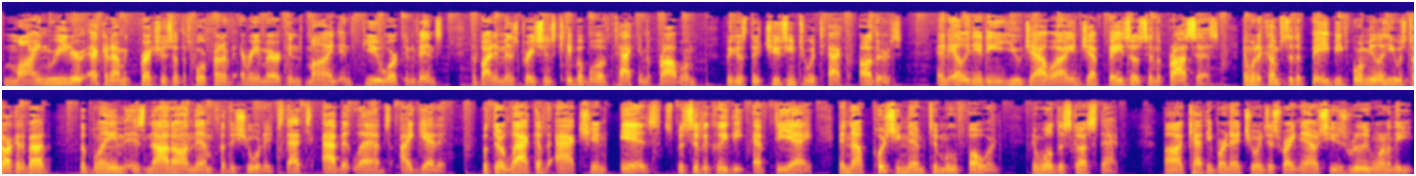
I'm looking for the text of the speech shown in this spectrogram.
Mind reader, economic pressures at the forefront of every American's mind, and few are convinced the Biden administration is capable of attacking the problem because they're choosing to attack others and alienating a huge ally in Jeff Bezos in the process. And when it comes to the baby formula he was talking about, the blame is not on them for the shortage. That's Abbott Labs. I get it. But their lack of action is, specifically the FDA, and not pushing them to move forward. And we'll discuss that. Uh, Kathy Barnette joins us right now. She's really one of the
